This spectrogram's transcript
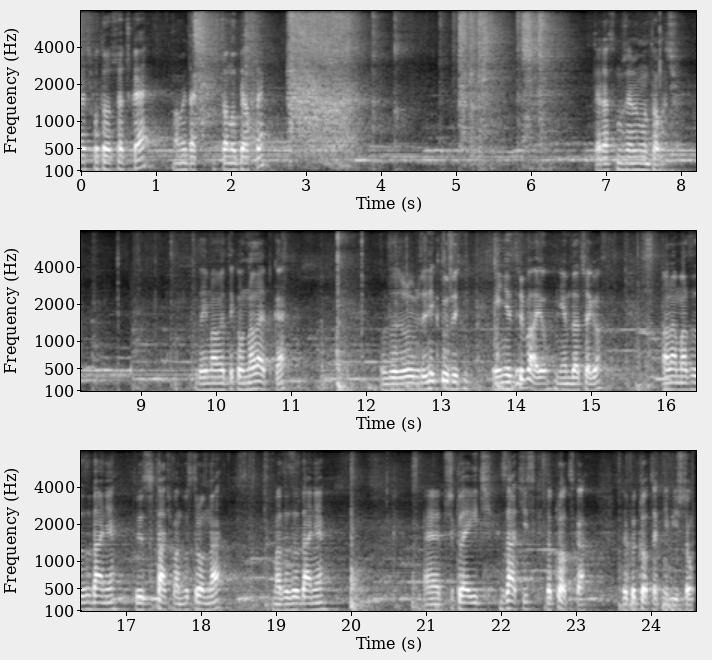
Weszło troszeczkę. Mamy tak czyszczoną piastę. Teraz możemy montować. Tutaj mamy taką nalepkę. Zauważyłem, że niektórzy jej nie zrywają. Nie wiem dlaczego. Ona ma za zadanie, tu jest taśma dwustronna, ma za zadanie e, przykleić zacisk do klocka, żeby klocek nie piszczał.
